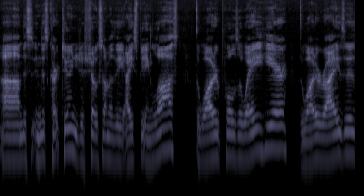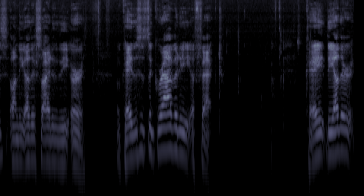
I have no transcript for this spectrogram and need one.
Um, this in this cartoon, you just show some of the ice being lost. The water pulls away here. The water rises on the other side of the earth. Okay, this is the gravity effect. Okay, the other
